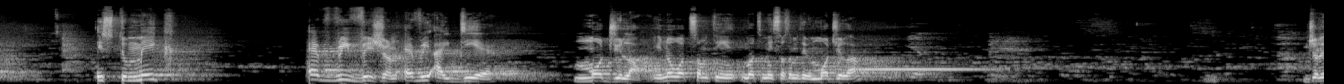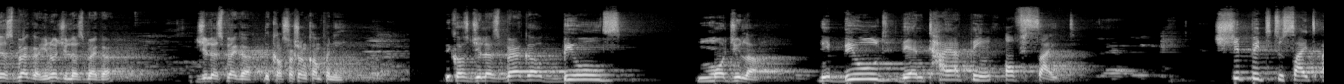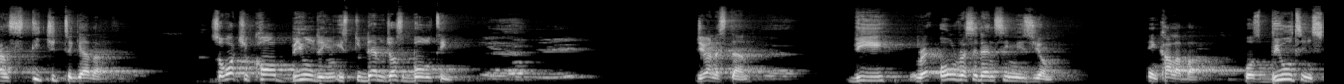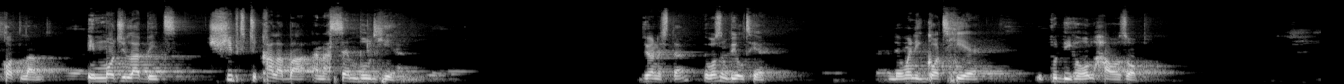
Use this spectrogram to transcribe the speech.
is to make every vision, every idea modular. You know what something what means for something modular? Julius Berger, you know Julius Berger? Julius Berger, the construction company. Because Julius Berger builds modular. They build the entire thing off site ship it to site and stitch it together. So what you call building is to them just bolting. Do you understand? The re- old residency museum in Calabar was built in Scotland in modular bits, shipped to Calabar and assembled here. Do you understand? It wasn't built here. And then when it got here, put the whole house up.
